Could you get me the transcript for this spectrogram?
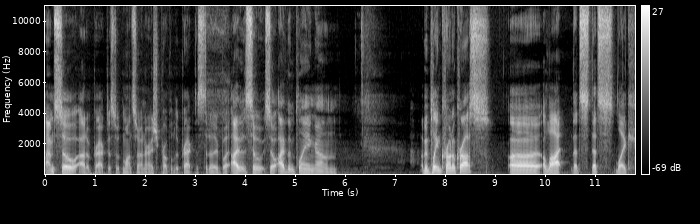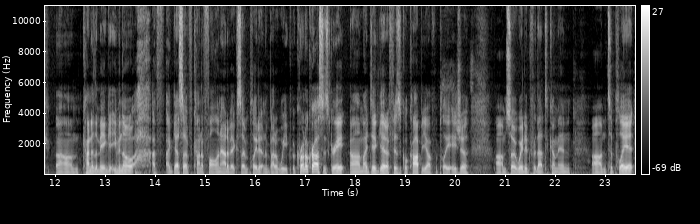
I'm so out of practice with Monster Hunter. I should probably practice today. But I so so I've been playing um I've been playing Chrono Cross uh a lot. That's that's like um kind of the main game. Even though I've, I guess I've kind of fallen out of it because I haven't played it in about a week. But Chrono Cross is great. Um, I did get a physical copy off of Play Asia, um, so I waited for that to come in um, to play it.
